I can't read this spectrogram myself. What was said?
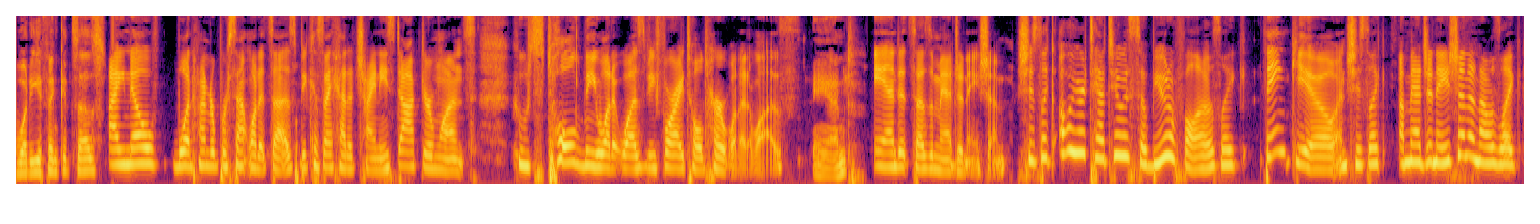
What do you think it says? I know 100% what it says because I had a Chinese doctor once who's told me what it was before I told her what it was. And And it says imagination. She's like, Oh, your tattoo is so beautiful. I was like, Thank you. And she's like, Imagination? And I was like,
